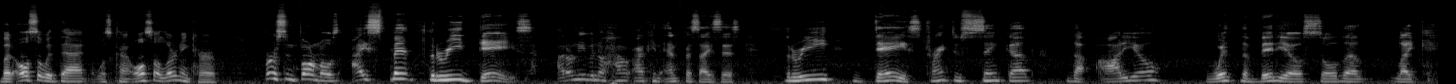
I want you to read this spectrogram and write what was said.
But also with that was kind of also a learning curve. First and foremost, I spent three days. I don't even know how I can emphasize this. Three days trying to sync up the audio with the video so the like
